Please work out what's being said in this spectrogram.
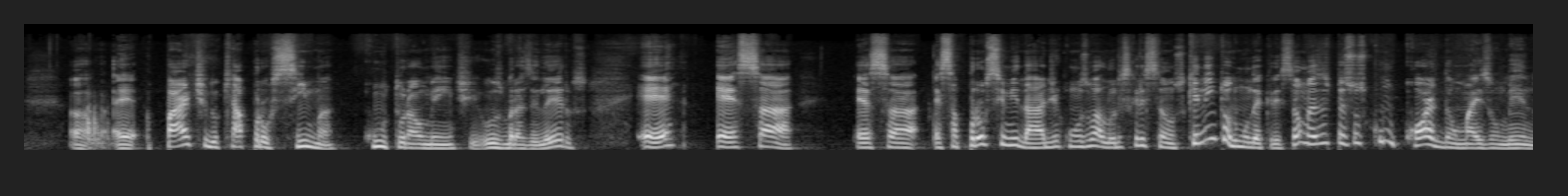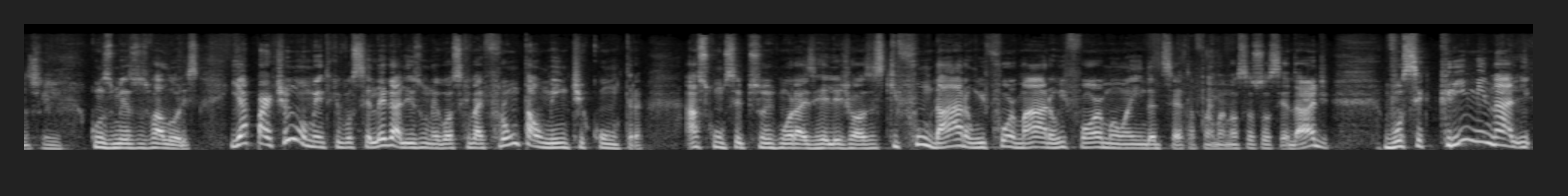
é, parte do que aproxima culturalmente os brasileiros é essa... Essa, essa proximidade com os valores cristãos. Que nem todo mundo é cristão, mas as pessoas concordam mais ou menos Sim. Com os mesmos valores. E a partir do momento que você legaliza um negócio que vai frontalmente contra as concepções morais e religiosas que fundaram e formaram e formam ainda, de certa forma, a nossa sociedade, você criminaliza.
